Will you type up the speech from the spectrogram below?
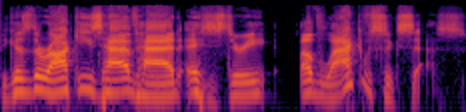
because the Rockies have had a history of lack of success.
